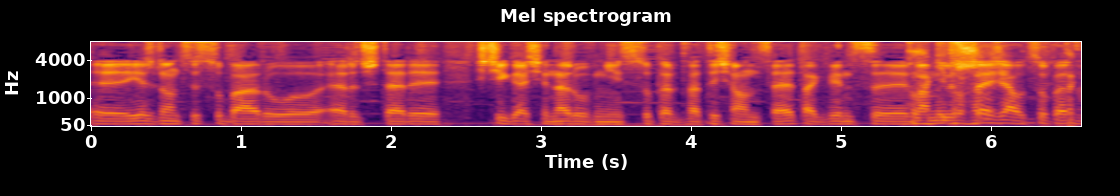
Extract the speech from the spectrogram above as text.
e, jeżdżący Subaru R4 ściga się na równi z Super 2000, tak więc e, To mamy taki już trochę- sześć aut Super Taki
